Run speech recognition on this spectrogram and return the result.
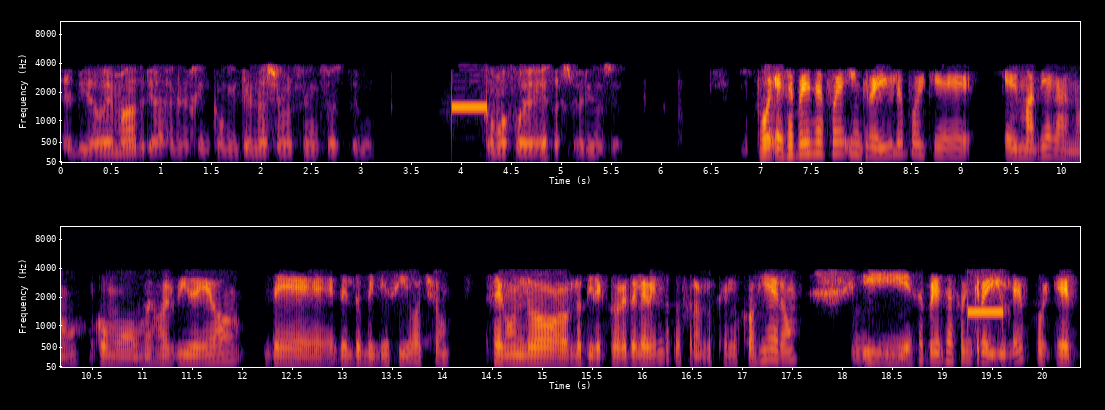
el video de Matria en el Rincón International Film Festival. ¿Cómo fue esa experiencia? Pues esa experiencia fue increíble porque el Matria ganó como mejor video de del 2018 según lo, los directores del evento que fueron los que los cogieron mm. y esa experiencia fue increíble porque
